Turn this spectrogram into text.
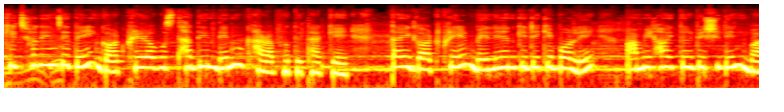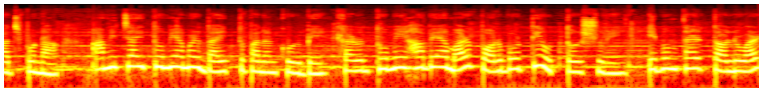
কিছুদিন যেতেই গডফ্রের অবস্থা দিন দিন খারাপ হতে থাকে। তাই গডফ্রে বেলিয়ানকে ডেকে বলে, আমি হয়তো বেশি দিন বাঁচব না। আমি চাই তুমি আমার দায়িত্ব পালন করবে, কারণ তুমি হবে আমার পরবর্তী উত্তরসূরি এবং তার তলোয়ার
